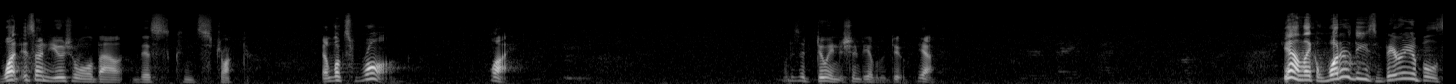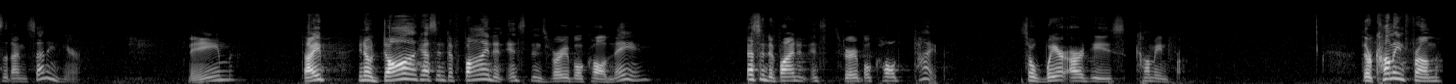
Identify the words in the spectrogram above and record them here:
What is unusual about this constructor? It looks wrong. Why? What is it doing it shouldn't be able to do? Yeah. Yeah, like what are these variables that I'm setting here? Name, type. You know, dog hasn't defined an instance variable called name. It hasn't defined an instance variable called type. So where are these coming from? They're coming from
